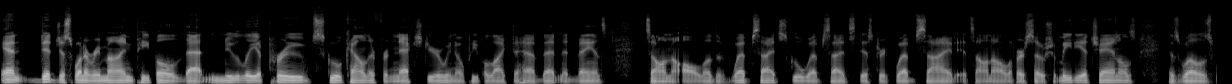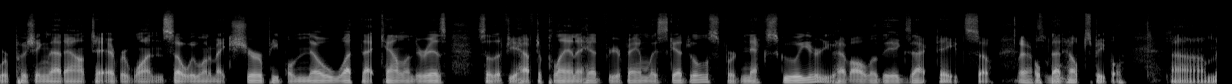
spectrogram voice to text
And did just want to remind people that newly approved school calendar for next year. We know people like to have that in advance. It's on all of the websites, school websites, district website. It's on all of our social media channels, as well as we're pushing that out to everyone. So we want to make sure people know what that calendar is so that if you have to plan ahead for your family schedules for next school year, you have all of the exact dates. So I hope that helps people. Um,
